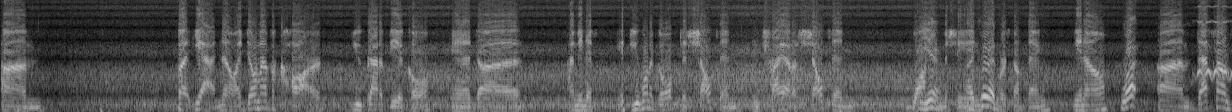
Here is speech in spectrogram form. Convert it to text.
Um, but yeah, no, I don't have a car. You've got a vehicle, and uh, I mean, if if you want to go up to Shelton and try out a Shelton washing Yeah, machine or something, you know, What? um, that sounds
